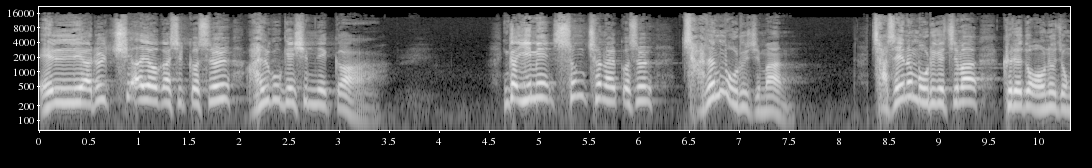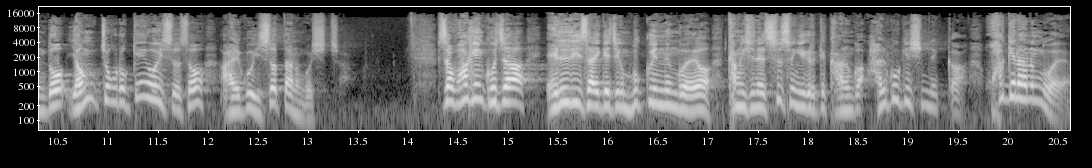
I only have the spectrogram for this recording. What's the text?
엘리야를 취하여 가실 것을 알고 계십니까? 그러니까 이미 승천할 것을 잘은 모르지만 자세는 모르겠지만 그래도 어느 정도 영적으로 깨어 있어서 알고 있었다는 것이죠. 그래서 확인코자 엘리사에게 지금 묻고 있는 거예요. 당신의 스승이 그렇게 가는 거 알고 계십니까? 확인하는 거예요.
